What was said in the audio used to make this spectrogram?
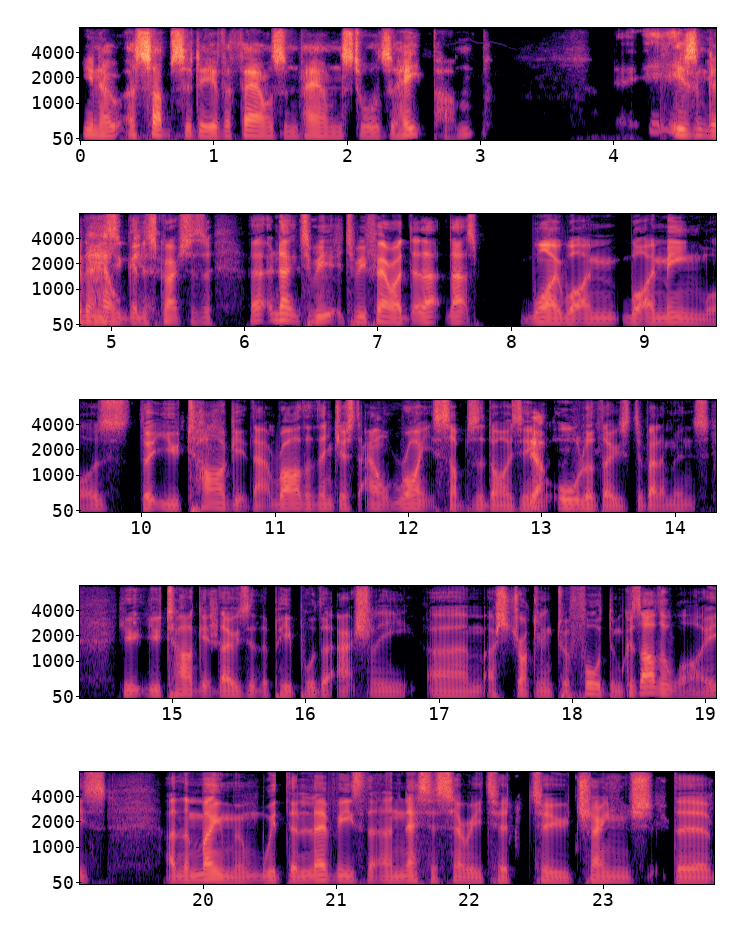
you know, a subsidy of a thousand pounds towards a heat pump isn't going to help. Isn't going to scratch this. Uh, no, to be to be fair, that that's why what I'm what I mean was that you target that rather than just outright subsidising Yeah. all of those developments. You you target those at the people that actually um, are struggling to afford them because otherwise, at the moment, with the levies that are necessary to to change the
